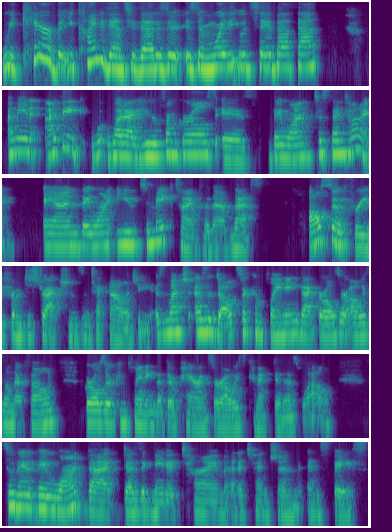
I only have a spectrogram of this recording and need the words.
we care but you kind of answered that is there is there more that you would say about that i mean i think w- what i hear from girls is they want to spend time and they want you to make time for them that's also free from distractions and technology. As much as adults are complaining that girls are always on their phone, girls are complaining that their parents are always connected as well. So they, they want that designated time and attention and space.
